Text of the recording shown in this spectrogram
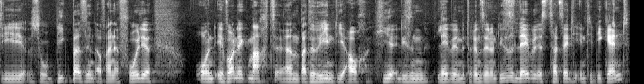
die so biegbar sind auf einer Folie. Und Evonik macht ähm, Batterien, die auch hier in diesem Label mit drin sind. Und dieses Label ist tatsächlich intelligent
